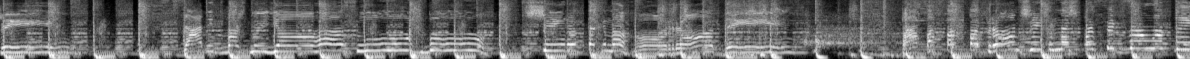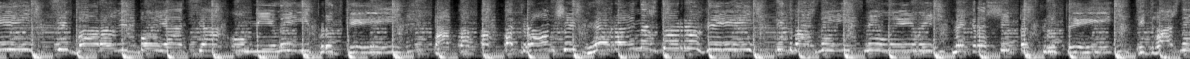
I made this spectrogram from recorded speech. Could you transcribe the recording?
грішив, за відважну його службу щиро так нагородив, папа, папа, патрончик, наш песик золотий, ці вороги бояться, умілий і прудки. Папа, папа, патрончик, герой наш дорогий, відважний і сміливий, найкращий пес крутий, відважний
